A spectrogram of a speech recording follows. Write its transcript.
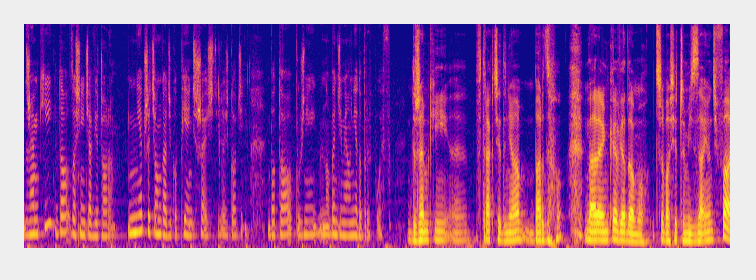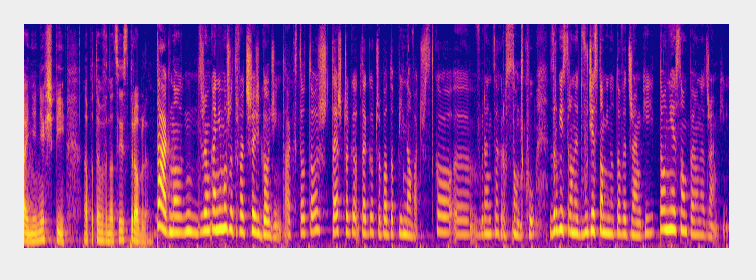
drzemki do zaśnięcia wieczorem. Nie przeciągać go 5-6 ileś godzin, bo to później no, będzie miało niedobry wpływ drzemki e, w trakcie dnia bardzo na rękę, wiadomo, trzeba się czymś zająć, fajnie, niech śpi, a potem w nocy jest problem. Tak, no drzemka nie może trwać 6 godzin, tak, to, to już też czego, tego trzeba dopilnować, wszystko e, w granicach rozsądku. Z drugiej strony 20-minutowe drzemki to nie są pełne drzemki.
